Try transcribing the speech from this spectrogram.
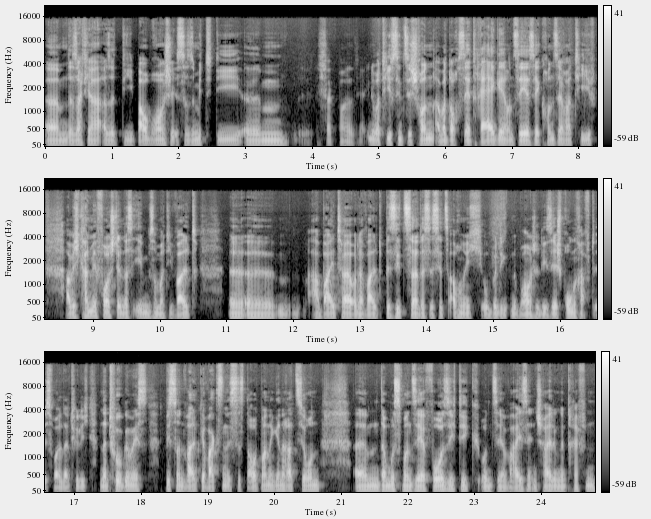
Ähm, da sagt ja, also die Baubranche ist also mit die ähm, ich sag mal, innovativ sind sie schon, aber doch sehr träge und sehr, sehr konservativ. Aber ich kann mir vorstellen, dass eben, sag mal, die Wald, äh, äh, Arbeiter oder Waldbesitzer, das ist jetzt auch nicht unbedingt eine Branche, die sehr sprunghaft ist, weil natürlich naturgemäß, bis so ein Wald gewachsen ist, das dauert mal eine Generation. Ähm, da muss man sehr vorsichtig und sehr weise Entscheidungen treffen,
